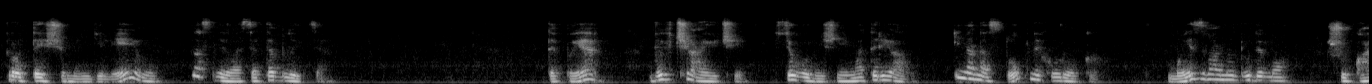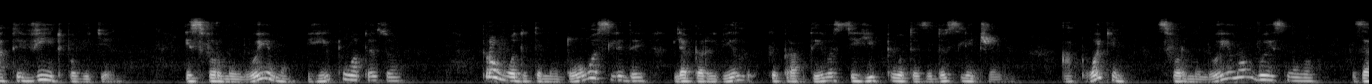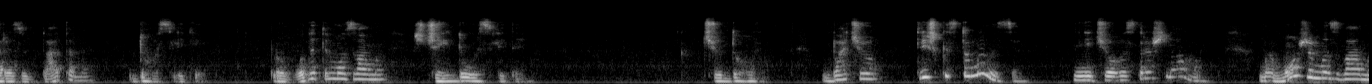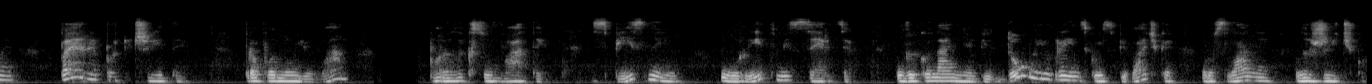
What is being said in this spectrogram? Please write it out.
про те, що Менділеєву наснилася таблиця? Тепер, вивчаючи сьогоднішній матеріал і на наступних уроках, ми з вами будемо шукати відповіді і сформулюємо гіпотезу. Проводитимемо досліди для перевірки правдивості гіпотези дослідження, а потім сформулюємо висновок за результатами дослідів. Проводитимо з вами ще й досліди. Чудово! Бачу, трішки стомилися. Нічого страшного. Ми можемо з вами перепочити. Пропоную вам порелаксувати з піснею у ритмі серця у виконанні відомої української співачки Руслани Лежичко.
